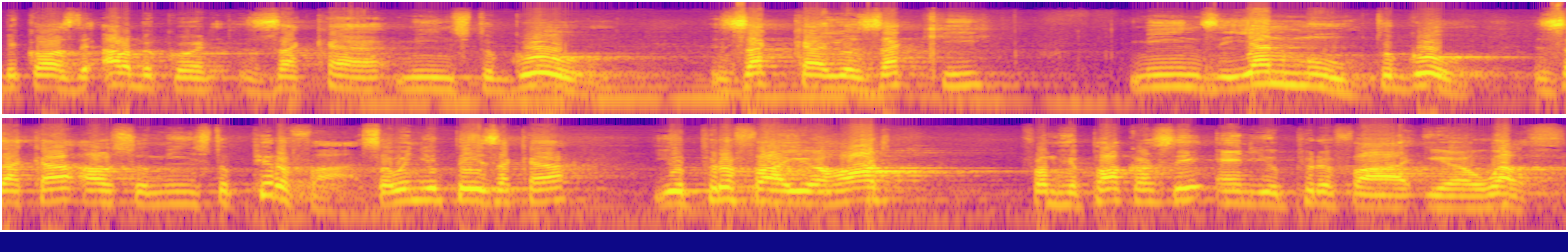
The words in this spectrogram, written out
because the Arabic word zakah means to grow. Zakka yozaki means yanmu, to grow. Zakah also means to purify. So when you pay zakah, you purify your heart from hypocrisy and you purify your wealth.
